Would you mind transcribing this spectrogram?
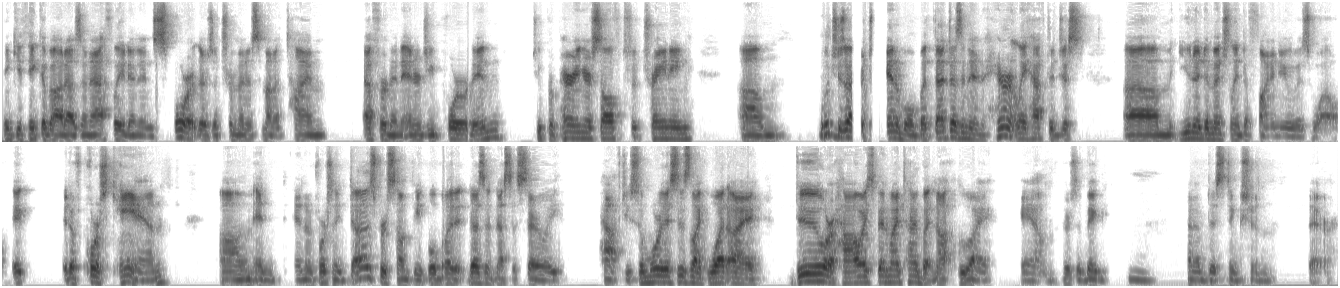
think you think about as an athlete and in sport, there's a tremendous amount of time, effort, and energy poured in to preparing yourself to training, um, which is understandable, but that doesn't inherently have to just um, unidimensionally define you as well. It, it of course can, um, and and unfortunately does for some people, but it doesn't necessarily have to. So more, this is like what I do or how I spend my time, but not who I am. There's a big mm kind of distinction there.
